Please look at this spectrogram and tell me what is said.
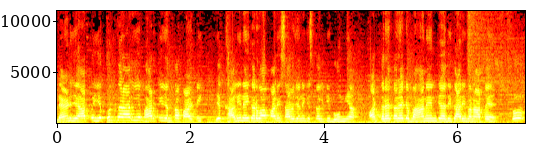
लैंड जिहाद तो ये खुद करा रही है भारतीय जनता पार्टी ये खाली नहीं करवा पा रही सार्वजनिक स्थल की भूमिया और तरह तरह के बहाने इनके अधिकारी बनाते हैं। तो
